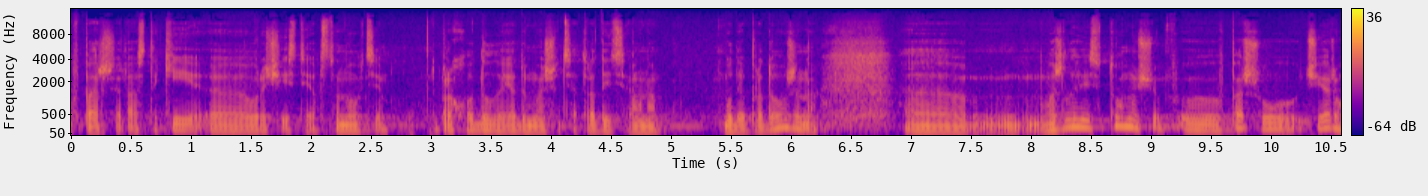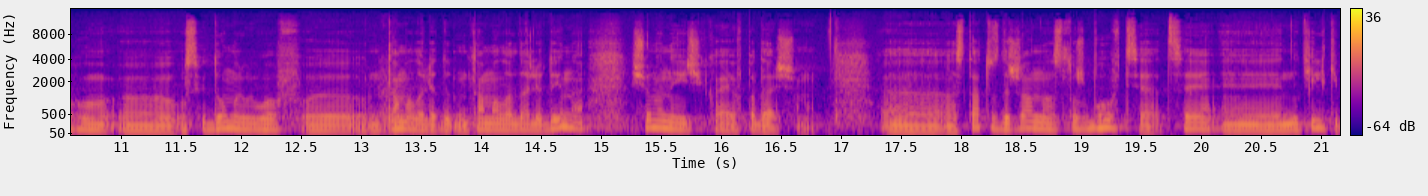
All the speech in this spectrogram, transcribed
в перший раз такі е, урочисті обстановці проходили. Я думаю, що ця традиція вона буде продовжена. Е, Важливість в тому, щоб е, в першу чергу е, усвідомлював та молода, людина, що на неї чекає в подальшому. Статус державного службовця це не тільки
